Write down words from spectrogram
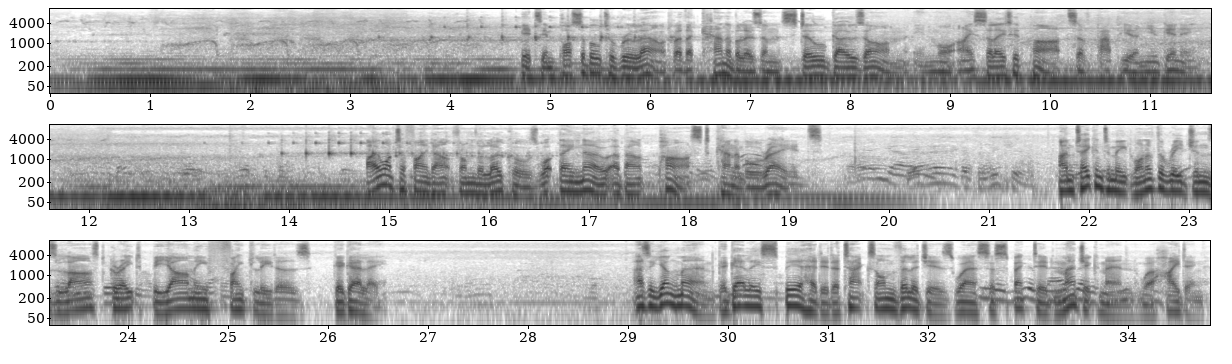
It's impossible to rule out whether cannibalism still goes on in more isolated parts of Papua New Guinea. I want to find out from the locals what they know about past cannibal raids. I'm taken to meet one of the region's last great Biami fight leaders, Gegele. As a young man, Gegele spearheaded attacks on villages where suspected magic men were hiding.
